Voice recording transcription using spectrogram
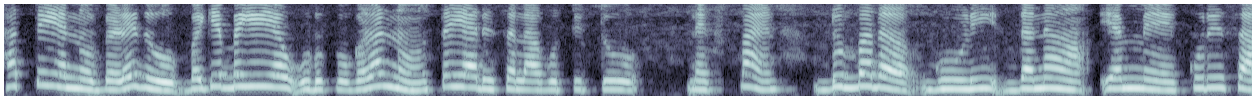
ಹತ್ತಿಯನ್ನು ಬೆಳೆದು ಬಗೆ ಬಗೆಯ ಉಡುಪುಗಳನ್ನು ತಯಾರಿಸಲಾಗುತ್ತಿತ್ತು. ನೆಕ್ಸ್ಟ್ ಪಾಯಿಂಟ್, ಡುಬ್ಬದ ಗೂಳಿ, ದನ, ಎಮ್ಮೆ, ಕುರಿ ಸಾ,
